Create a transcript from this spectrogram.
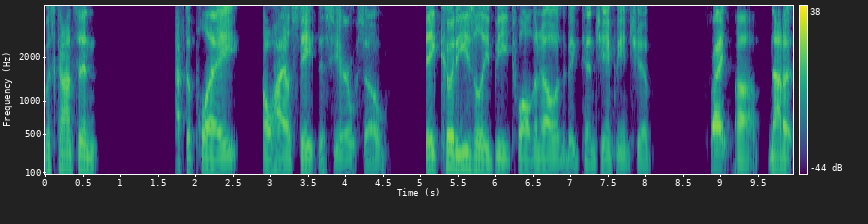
wisconsin have to play ohio state this year so they could easily be 12 and 0 in the big ten championship Right. Uh, not a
